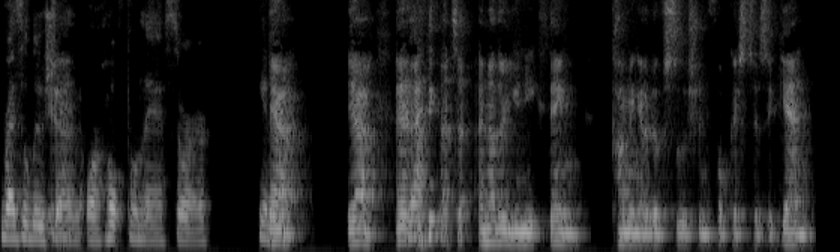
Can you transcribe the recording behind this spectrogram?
resolution yeah. or hopefulness or, you know. Yeah. Yeah. And yeah. I think that's a, another unique thing coming out of solution focused is again,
